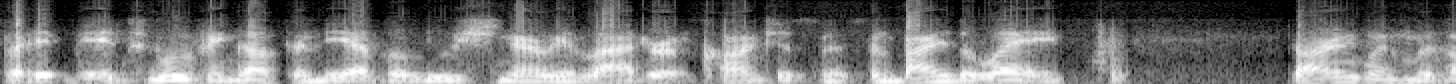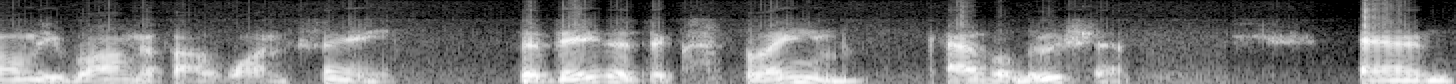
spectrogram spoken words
But it, it's moving up in the evolutionary ladder of consciousness. And by the way, Darwin was only wrong about one thing. The Vedas explain evolution and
